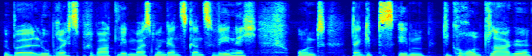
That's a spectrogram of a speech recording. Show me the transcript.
Über Lobrechts Privatleben weiß man ganz, ganz wenig. Und dann gibt es eben die Grundlage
